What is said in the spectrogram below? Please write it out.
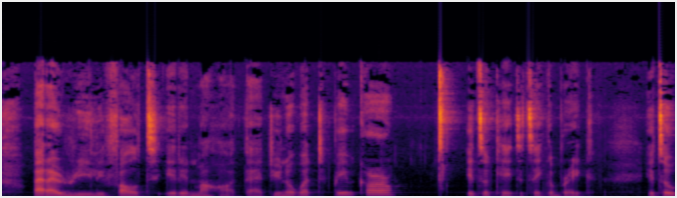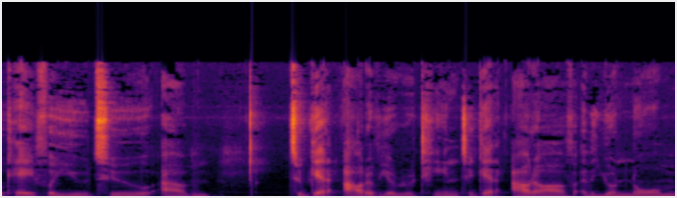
but I really felt it in my heart that, you know what, baby girl, it's okay to take a break. It's okay for you to um, to get out of your routine, to get out of your norm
